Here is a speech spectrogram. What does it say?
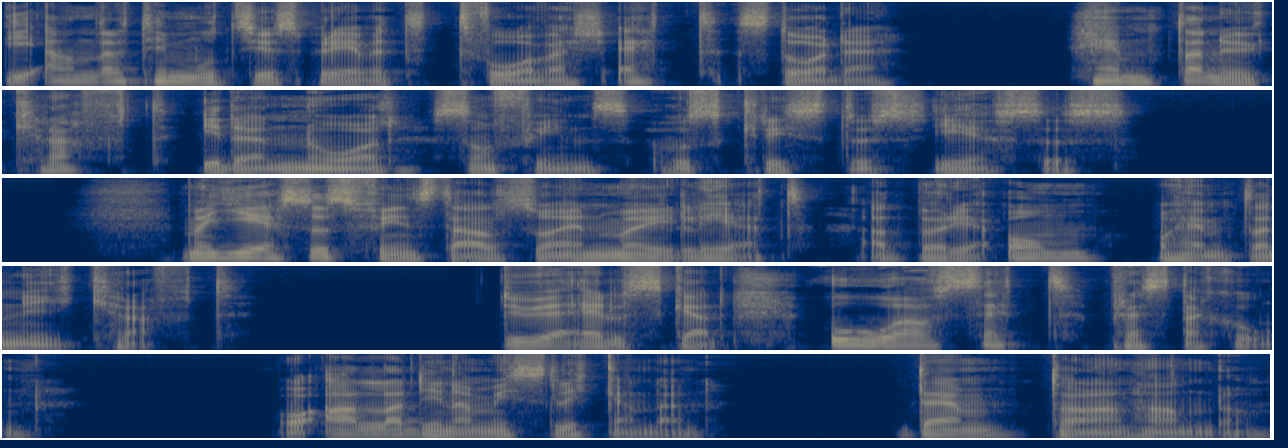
I Andra Timoteusbrevet 2, vers 1 står det Hämta nu kraft i den nåd som finns hos Kristus Jesus. Med Jesus finns det alltså en möjlighet att börja om och hämta ny kraft. Du är älskad oavsett prestation. Och alla dina misslyckanden, dem tar han hand om.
